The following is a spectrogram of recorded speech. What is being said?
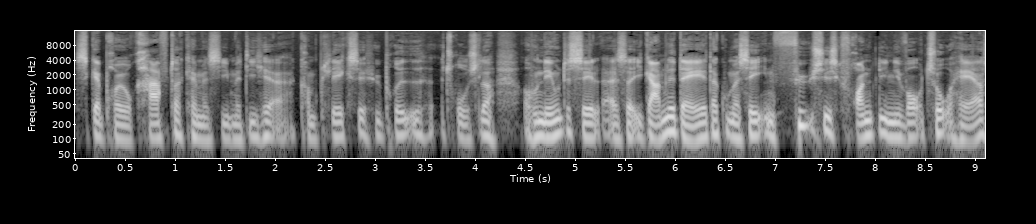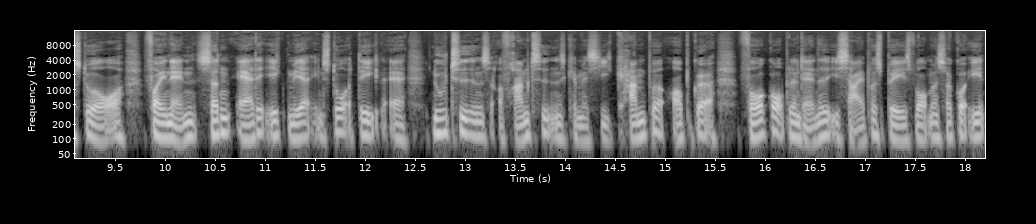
skal prøve kræfter, kan man sige, med de her komplekse hybride trusler. Og hun nævnte selv, altså i gamle dage, der kunne man se en fysisk frontlinje, hvor to herrer stod over for hinanden. Sådan er det ikke mere. En stor del af nutidens og fremtidens, kan man sige, kampe og opgør foregår blandt andet i cyberspace, hvor man så går ind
